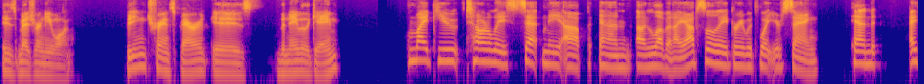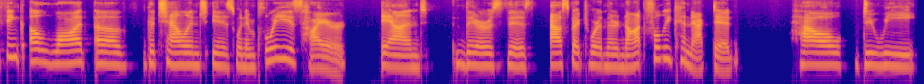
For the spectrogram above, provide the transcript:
is measuring you on. Being transparent is the name of the game. Mike, you totally set me up and I love it. I absolutely agree with what you're saying. And I think a lot of the challenge is when employee is hired and there's this aspect where they're not fully connected. How do we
